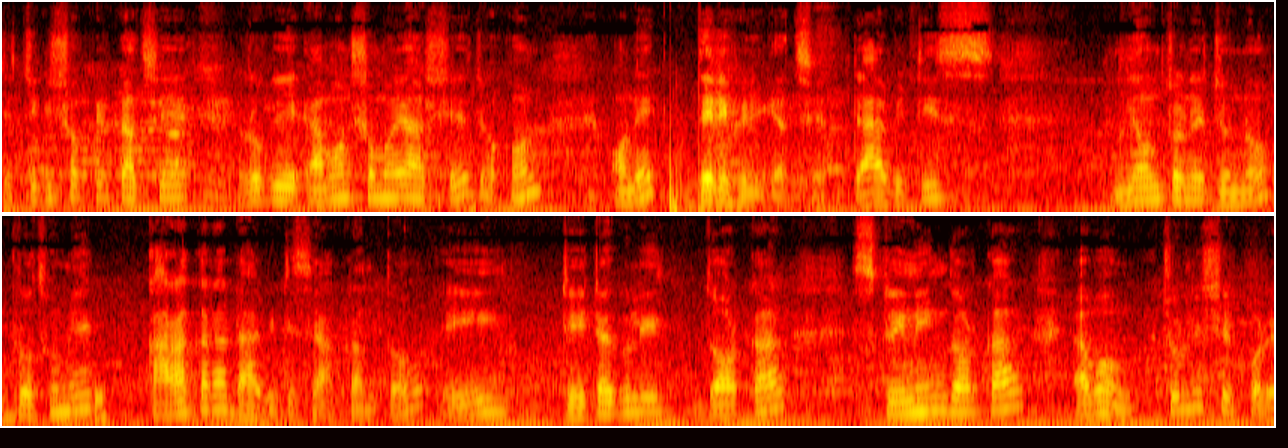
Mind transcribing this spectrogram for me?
যে চিকিৎসকের কাছে রোগী এমন সময়ে আসে যখন অনেক দেরি হয়ে গেছে। ডায়াবেটিস নিয়ন্ত্রণের জন্য প্রথমে কারা কারা ডায়াবেটিসে আক্রান্ত, এই ডেটাগুলি দরকার, স্ক্রিনিং দরকার এবং চল্লিশের পরে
